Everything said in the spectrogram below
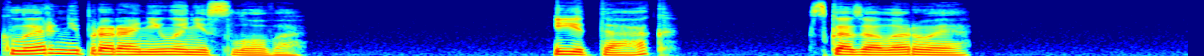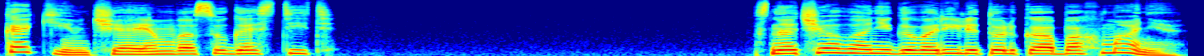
Клэр не проронила ни слова. «Итак», — сказала Роя, — «каким чаем вас угостить?» Сначала они говорили только об Ахмане.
